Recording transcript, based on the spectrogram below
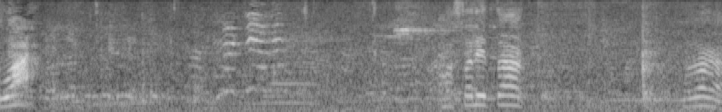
वा मसाले ताक। बघा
